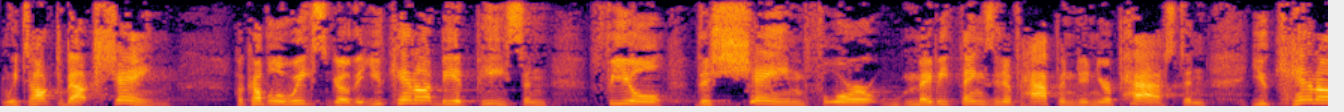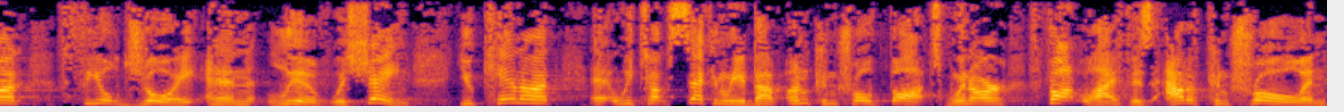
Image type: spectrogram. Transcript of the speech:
We talked about shame a couple of weeks ago that you cannot be at peace and feel the shame for maybe things that have happened in your past. And you cannot feel joy and live with shame. You cannot, uh, we talked secondly about uncontrolled thoughts. When our thought life is out of control and,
